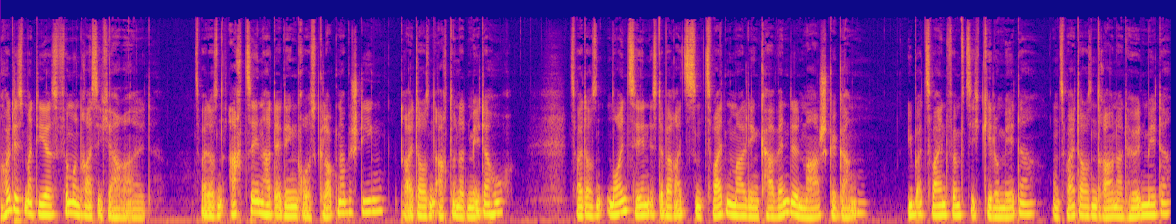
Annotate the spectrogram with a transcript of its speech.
Heute ist Matthias 35 Jahre alt. 2018 hat er den Großglockner bestiegen, 3800 Meter hoch. 2019 ist er bereits zum zweiten Mal den Karwendelmarsch gegangen, über 52 Kilometer und 2300 Höhenmeter.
